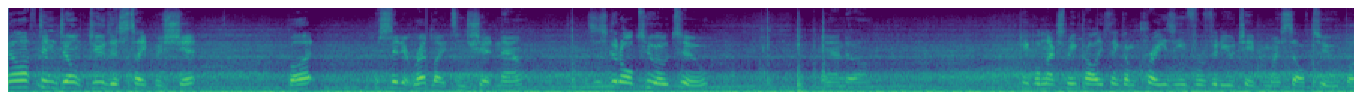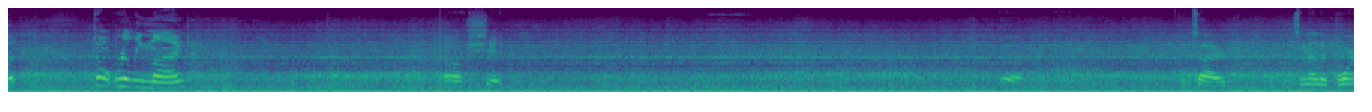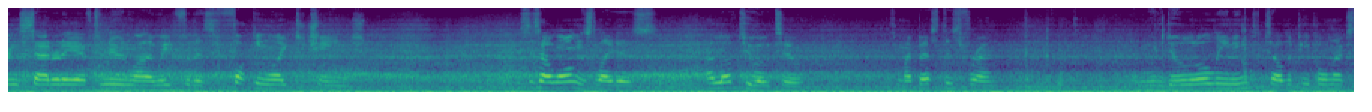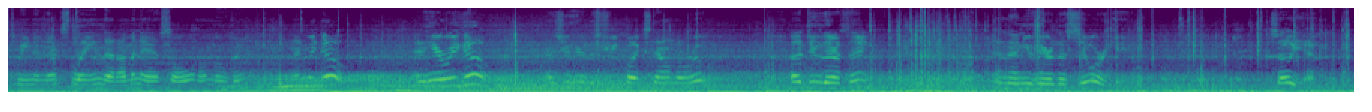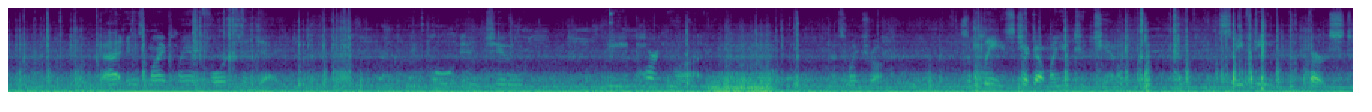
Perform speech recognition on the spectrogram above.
I often don't do this type of shit, but I sit at red lights and shit now. This is good old 202. And uh, people next to me probably think I'm crazy for videotaping myself too, but don't really mind. Oh shit. I'm tired. It's another boring Saturday afternoon while I wait for this fucking light to change. This is how long this light is. I love 202. It's my bestest friend. And we do a little leaning to tell the people next to me in the next lane that I'm an asshole and I'm moving. And then we go. And here we go. As you hear the street bikes down the road uh, do their thing. And then you hear the sewer gate. So yeah, that is my plan for today. We pull into the parking lot. That's my truck. So please check out my YouTube channel. Safety first.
